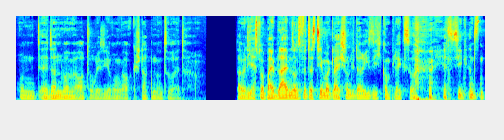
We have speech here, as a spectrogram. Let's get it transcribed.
Und äh, dann wollen wir Autorisierung auch gestatten und so weiter. Da würde ich erstmal bei bleiben, sonst wird das Thema gleich schon wieder riesig komplex. So, jetzt die ganzen.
